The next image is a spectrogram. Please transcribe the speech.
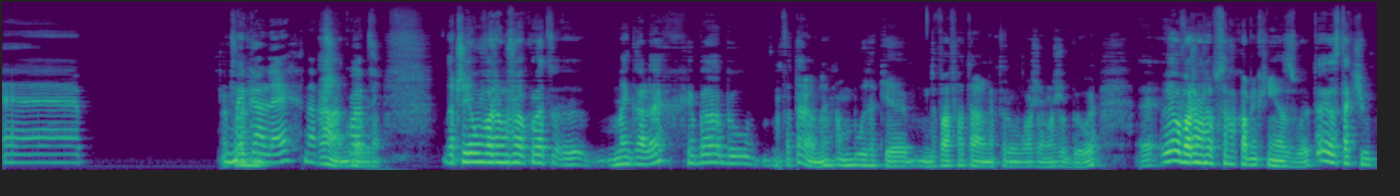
E, Megalech na A, przykład. dobra. Znaczy ja uważam, że akurat y, Megalech chyba był fatalny. Tam były takie dwa fatalne, które uważam, że były. Y, Ja uważam, że Psychokomik nie jest zły. To jest taki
